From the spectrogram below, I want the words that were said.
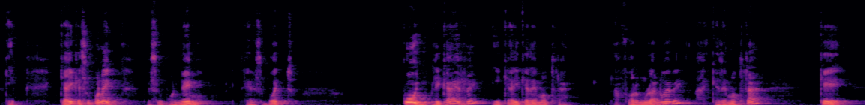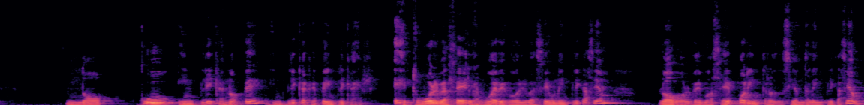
Aquí, ¿qué hay que suponer? Pues suponemos el supuesto Q implica R y que hay que demostrar. La fórmula 9 hay que demostrar que no Q implica no P, implica que P implica R. Esto vuelve a ser, la 9 vuelve a ser una implicación, lo volvemos a hacer por introducción de la implicación.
